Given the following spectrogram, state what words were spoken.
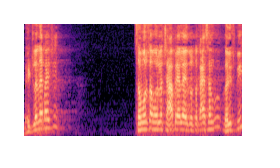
भेटलं नाही पाहिजे? समोरचा बोलला चहा प्यायला येतो तर काय सांगू? घरीच पी.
